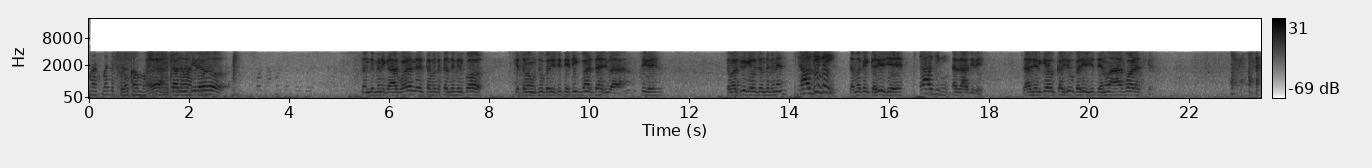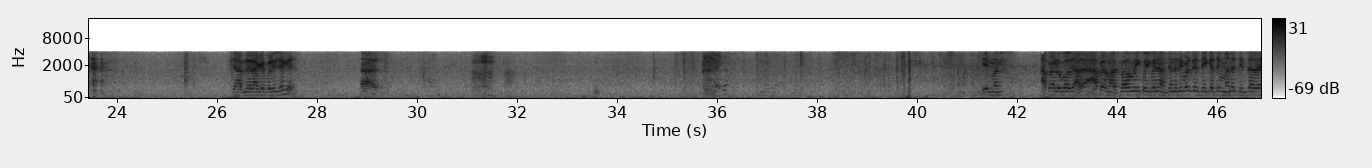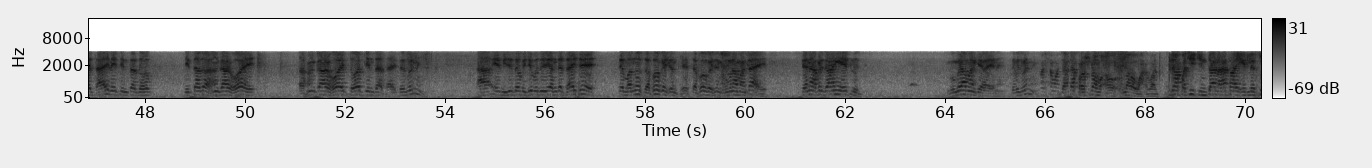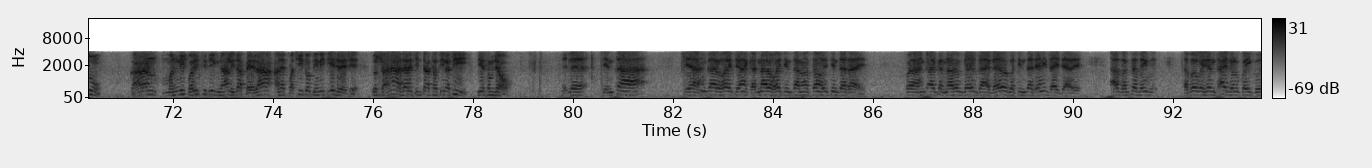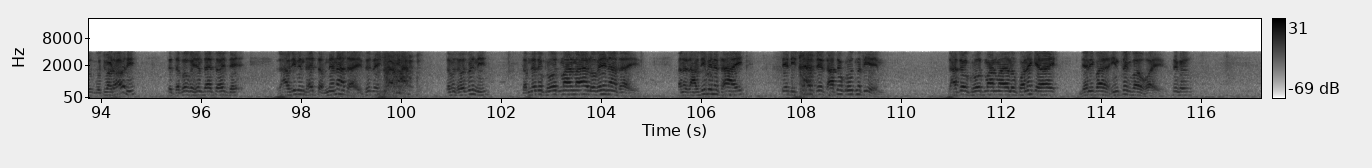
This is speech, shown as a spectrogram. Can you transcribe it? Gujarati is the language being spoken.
મહાત્મા થોડા કામ હવે અહંકાર નથી રહ્યો. ચંદુભાઈ ગાર પડે ને તમે ચંદુભાઈ કહો કે તમે ઊંધું કર્યું છે તેથી જ છે શું તમારે શું કેવું ચંદુભાઈ રાવજીભાઈ. તમે કઈ કર્યું છે? રાવજીભાઈ. અરે રાવજીભાઈ. રાવજી કેવું કશું કર્યું છે? તેનું આ બળ જ છે તે આપને રાગે પડ્યું છે કે? હા. એ મન આપણા લોકો આપણા મહાત્માઓમાં કોઈ કોઈને સમજણ નથી પડતી, તે કે મને ચિંતા થાય નહીં ચિંતા તો. ચિંતા તો અહંકાર હોય અહંકાર હોય તો જ ચિંતા થાય તો ને? આ એ બીજું તો બીજું બધું જે અંદર થાય છે, તે મનનું સફોકેશન છે સફોકેશન ગુમરામાં થાય. તેને આપણે જાણીએ એટલું જ. ગુમરામણ કહેવાય એને. સમજ ને? દાદા પ્રશ્નો લાવો પછી ચિંતા ના થાય એટલે શું? કારણ મનની પરિસ્થિતિ જ્ઞાન લીધા પહેલા અને પછી તો તેની તે જ રહે છે. તો શાના આધારે ચિંતા થતી નથી તે સમજાવો. એટલે ચિંતા એ અહંકાર હોય ત્યાં કરનારો હોય ચિંતા નો તો હોય ચિંતા થાય. પણ અહંકાર કરનારો ગયો ચિંતા છે નહીં થાય ત્યારે? આ ભક્ત ભાઈ સફોકેશન થાય થોડું કઈ ગૂંચવાડો આવે ને, તો સફોકેશન થાય તો રાવજીબેન થાય, તમને ના થાય, શું થાય? તમે સમજ પડે ને? તમને તો ક્રોધ માનમાં લોભે ના થાય. અને રાવજીબેન થાય, તે ડિસ્ચાર્જ છે, સાચો ક્રોધ નથી એમ. સાચો ક્રોધ માનમાં આવેલો કોને કહેવાય? જેની પાસે હિંસક ભાવ હોય. શું કહ્યું?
